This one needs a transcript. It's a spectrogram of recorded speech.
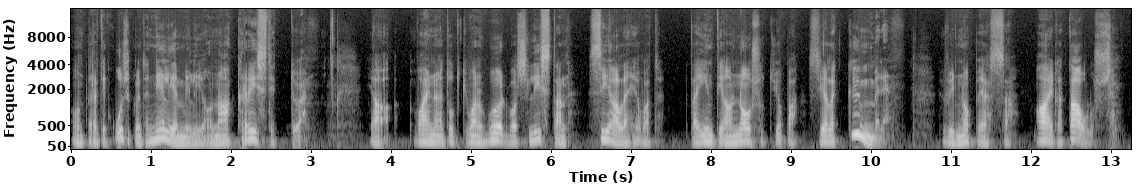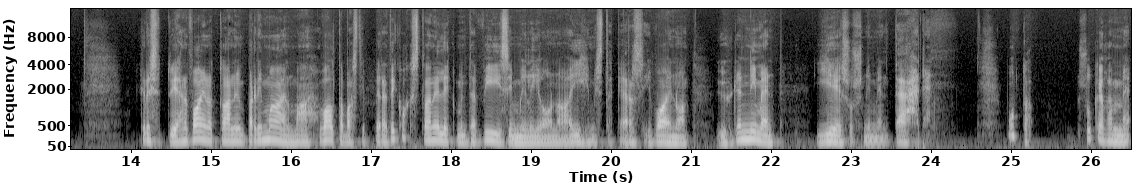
on peräti 64 miljoonaa kristittyä. Ja vainojen tutkivan World Watch-listan sijalle he ovat, tai Intia on noussut jopa siellä kymmenen hyvin nopeassa aikataulussa. Kristittyjähän vainotaan ympäri maailmaa valtavasti peräti 245 miljoonaa ihmistä kärsii vainoa yhden nimen, Jeesus-nimen tähden. Mutta sukellamme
